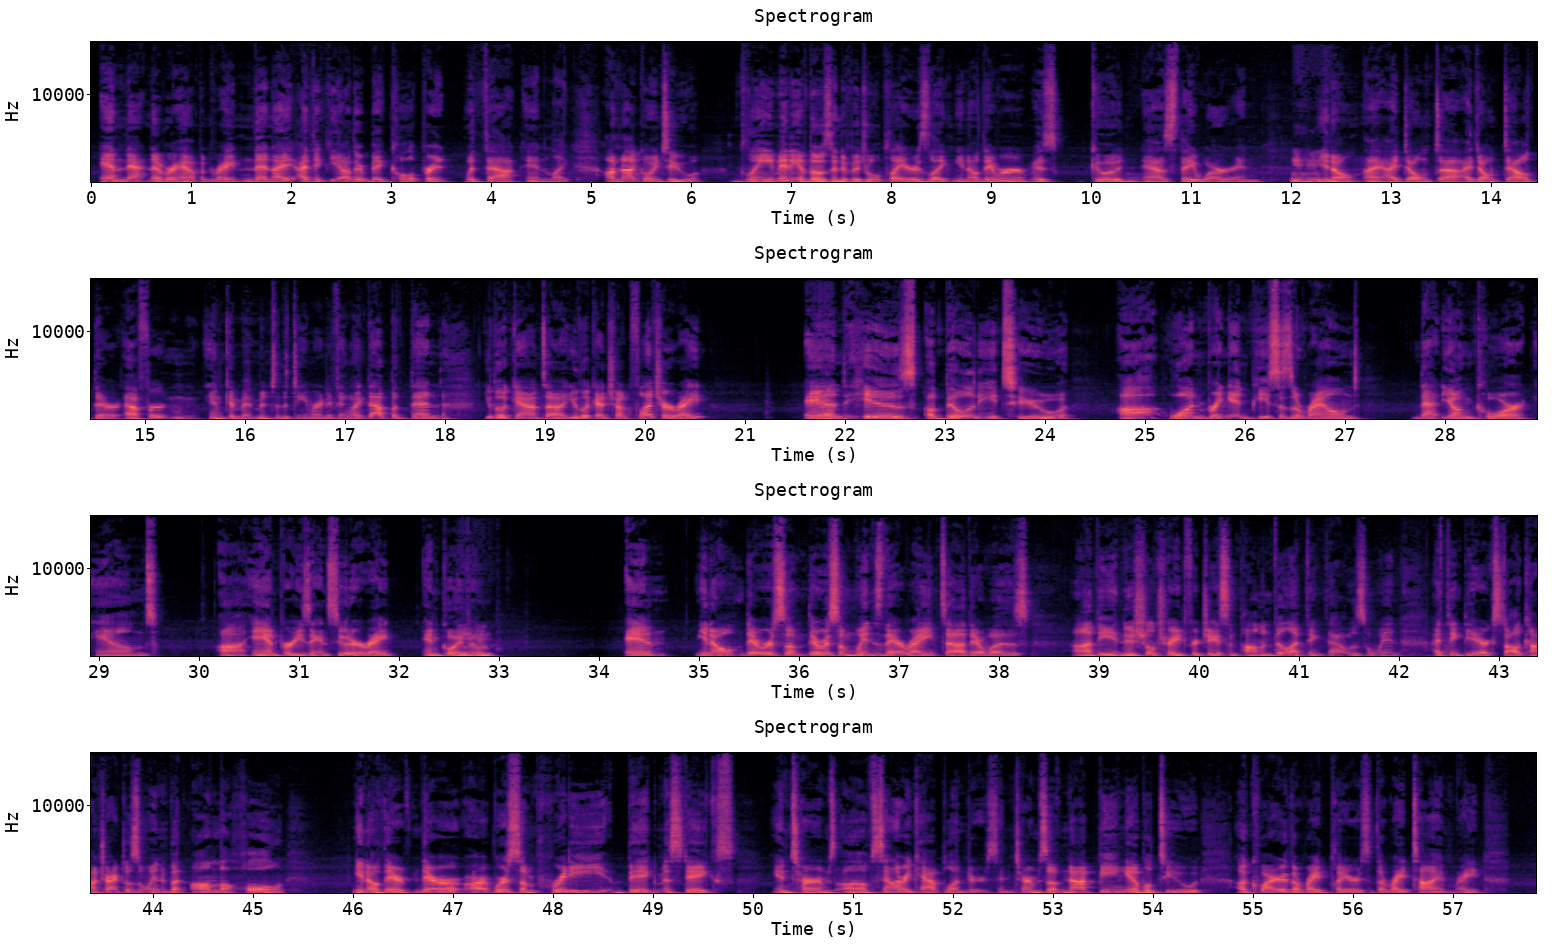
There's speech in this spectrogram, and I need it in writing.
and that never happened, right? And then I, I think the other big culprit with that, and like I'm not going to blame any of those individual players, like you know they were as good as they were, and mm-hmm. you know I, I don't uh, I don't doubt their effort and, and, commitment to the team or anything like that. But then you look at uh, you look at Chuck Fletcher, right? and yep. his ability to uh, one bring in pieces around that young core and uh, and Parise and Suter, right? And Koivu. Mm-hmm. And you know, there were some there were some wins there, right? Uh, there was uh, the initial trade for Jason Pominville. I think that was a win. I think the Eric Staal contract was a win, but on the whole, you know, there there are were some pretty big mistakes in terms of salary cap blunders, in terms of not being able to acquire the right players at the right time, right?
